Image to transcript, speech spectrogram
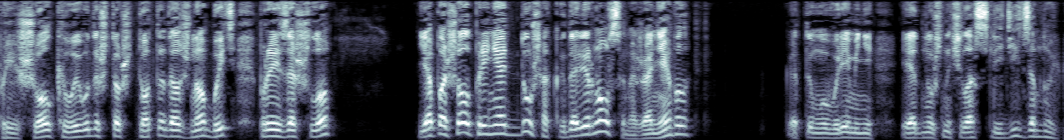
Пришел к выводу, что что-то должно быть произошло. Я пошел принять душ, а когда вернулся, ножа не было. К этому времени Эднуш начала следить за мной.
